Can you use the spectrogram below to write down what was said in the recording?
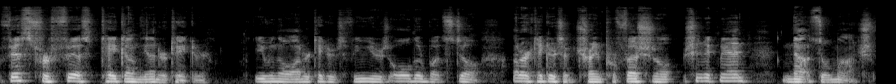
fist for fist take on The Undertaker. Even though Undertaker's a few years older, but still, Undertaker's a trained professional. Shane McMahon, not so much.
